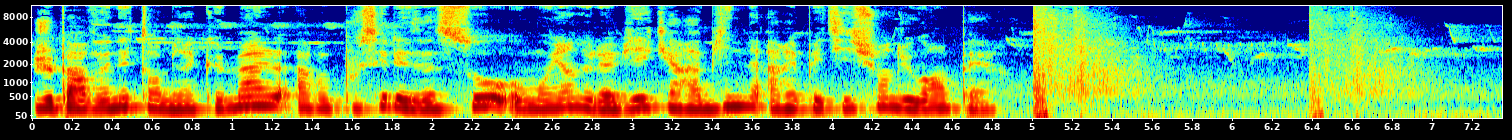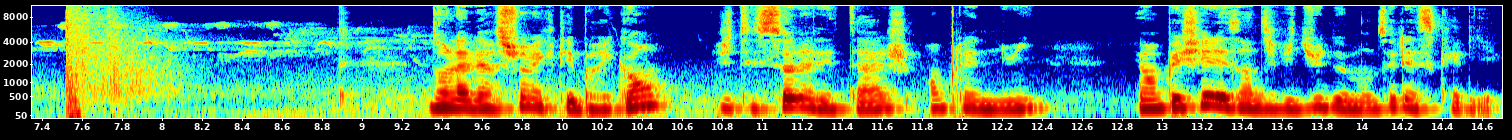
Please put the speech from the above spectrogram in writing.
Je parvenais tant bien que mal à repousser les assauts au moyen de la vieille carabine à répétition du grand-père. Dans la version avec les brigands, j'étais seule à l'étage, en pleine nuit, et empêchais les individus de monter l'escalier.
